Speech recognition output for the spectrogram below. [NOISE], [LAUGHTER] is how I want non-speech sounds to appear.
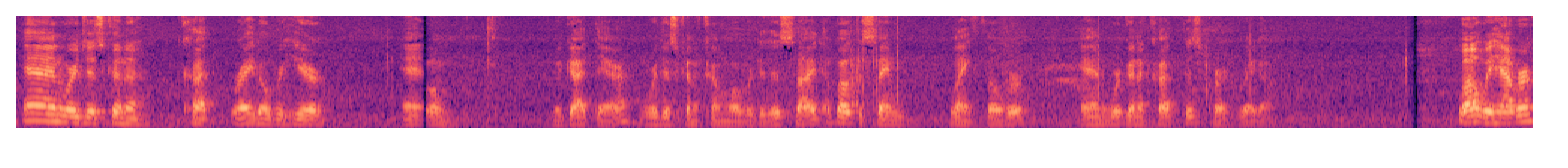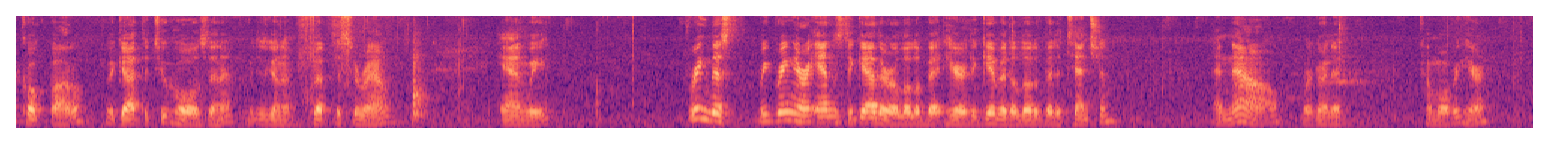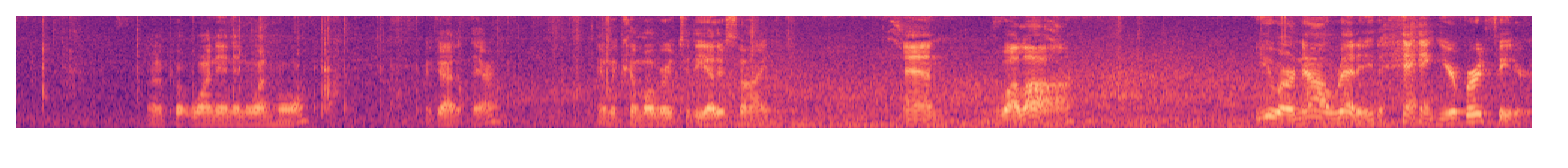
And we're just going to cut right over here and boom. We got there. We're just going to come over to this side, about the same length over, and we're going to cut this part right off. Well, we have our Coke bottle. We got the two holes in it. We're just going to flip this around, and we bring this, we bring our ends together a little bit here to give it a little bit of tension. And now we're going to come over here. I'm going to put one end in one hole. We got it there. And we come over to the other side. And voila, you are now ready to [LAUGHS] hang your bird feeder.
